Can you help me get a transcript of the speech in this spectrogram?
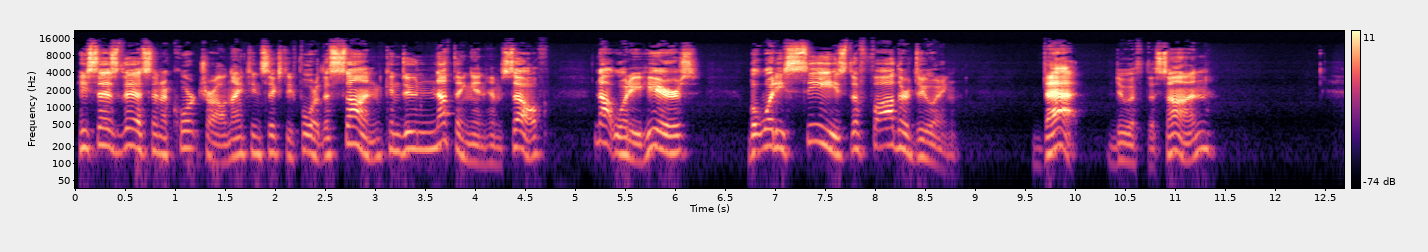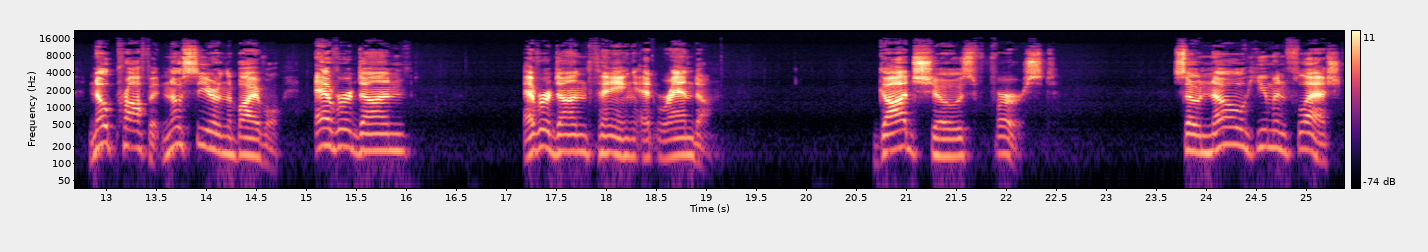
He says this in a court trial, 1964 The Son can do nothing in himself, not what he hears, but what he sees the Father doing. That doeth the Son. No prophet, no seer in the Bible ever done ever done thing at random. God shows first. So no human flesh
